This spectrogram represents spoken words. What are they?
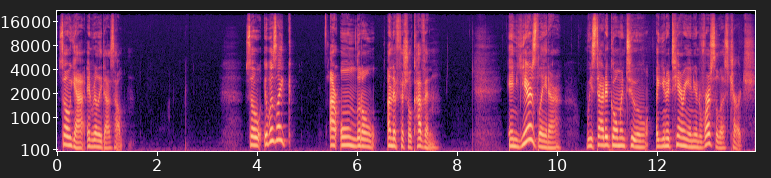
so yeah, it really does help. So it was like our own little unofficial coven. And years later, we started going to a Unitarian Universalist church.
